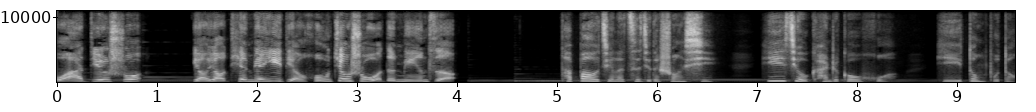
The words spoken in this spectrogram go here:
我阿爹说，瑶瑶天边一点红就是我的名字。”他抱紧了自己的双膝。依旧看着篝火，一动不动。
